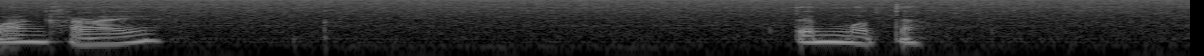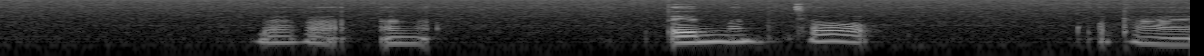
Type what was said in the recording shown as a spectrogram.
วางขาย เต็มหมดจ้ะแล้วก็อันเต็นท์นั้นชอบก็ถ่าย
